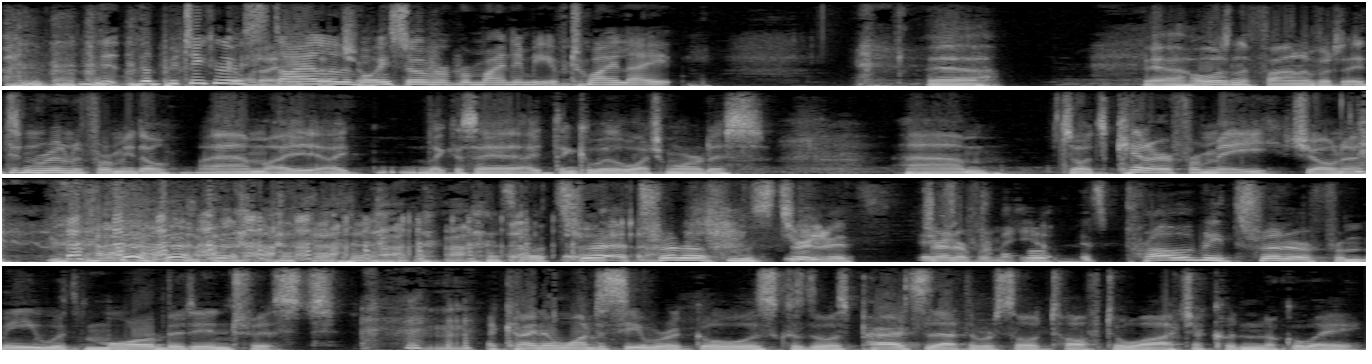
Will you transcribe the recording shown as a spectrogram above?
The, the particular God, style of the show. voiceover reminded me of Twilight. Yeah. Yeah, I wasn't a fan of it. It didn't ruin it for me though. Um, I, I like I say, I think I will watch more of this. Um, so it's killer for me, Shona. So a, thr- a thriller from Steve. Thriller. It's, Thriller it's for me, yeah. It's probably thriller for me with morbid interest. Mm. I kind of want to see where it goes because there was parts of that that were so tough to watch. I couldn't look away.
